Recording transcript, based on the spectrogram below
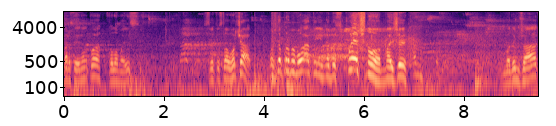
Мартиненко, Коломис. Святослав Горчак. Можна пробивати і небезпечно. Майже Вадим Жак.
